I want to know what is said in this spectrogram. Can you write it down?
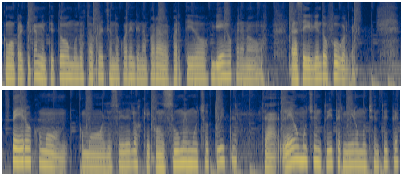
como prácticamente todo el mundo está aprovechando cuarentena para ver partidos viejos, para no, para seguir viendo fútbol, Pero como, como yo soy de los que consume mucho Twitter, o sea, leo mucho en Twitter, miro mucho en Twitter,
